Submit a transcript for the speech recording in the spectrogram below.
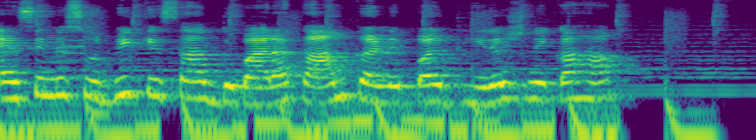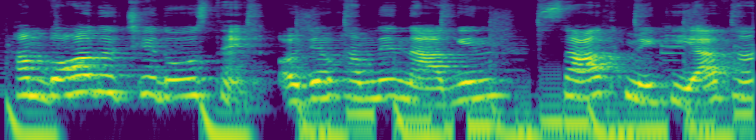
ऐसे में सुरभि के साथ दोबारा काम करने पर धीरज ने कहा हम बहुत अच्छे दोस्त हैं और जब हमने नागिन साथ में किया था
